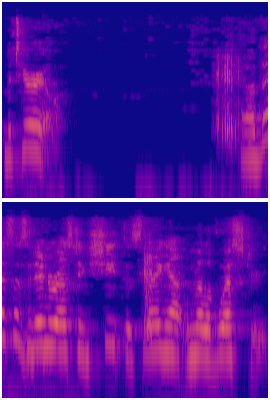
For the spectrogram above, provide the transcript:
material. Now this is an interesting sheet that's laying out in the middle of West Street.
